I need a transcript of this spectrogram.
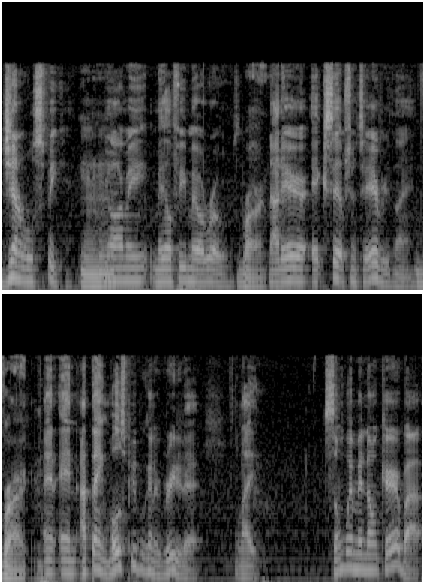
general speaking. Mhm. You know what I mean? Male female roles. Right. Now there are exceptions to everything, Right. and and I think most people can agree to that. Like some women don't care about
